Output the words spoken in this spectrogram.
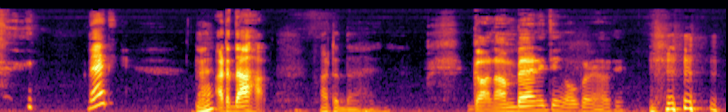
නෑඩි අට දාහක් අට දාහ ගනම් බෑනිතින් ඕක නැති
